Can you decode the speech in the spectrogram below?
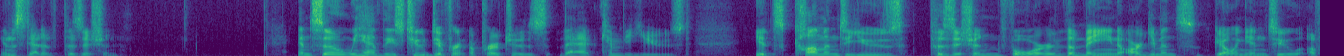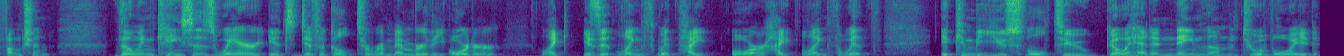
instead of position. And so we have these two different approaches that can be used. It's common to use position for the main arguments going into a function, though in cases where it's difficult to remember the order, like is it length width height or height length width, it can be useful to go ahead and name them to avoid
